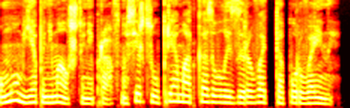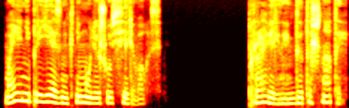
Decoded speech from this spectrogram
Умом я понимал, что не прав, но сердце упрямо отказывалось зарывать топор войны. Моя неприязнь к нему лишь усиливалась. Правильный до тошноты.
